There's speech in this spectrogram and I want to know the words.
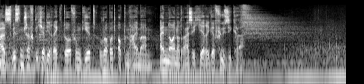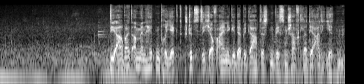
Als wissenschaftlicher Direktor fungiert Robert Oppenheimer, ein 39-jähriger Physiker. Die Arbeit am Manhattan-Projekt stützt sich auf einige der begabtesten Wissenschaftler der Alliierten.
